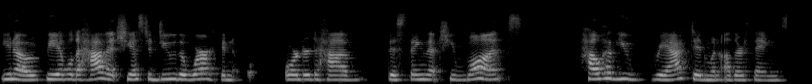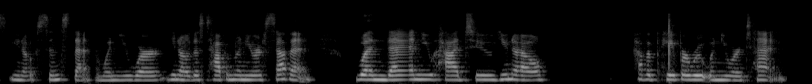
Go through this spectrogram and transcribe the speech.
you know, be able to have it. She has to do the work in order to have this thing that she wants how have you reacted when other things you know since then when you were you know this happened when you were 7 when then you had to you know have a paper route when you were 10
